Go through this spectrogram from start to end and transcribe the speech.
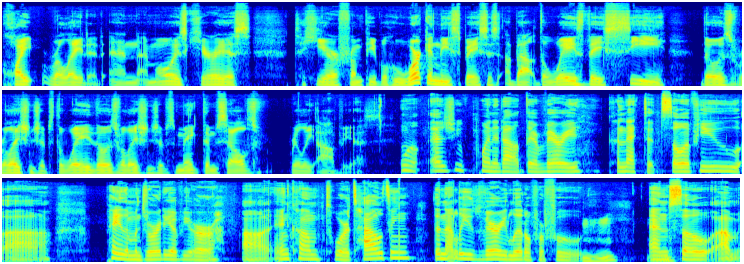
quite related, and I'm always curious to hear from people who work in these spaces about the ways they see those relationships, the way those relationships make themselves really obvious. Well, as you pointed out, they're very connected. So if you uh, pay the majority of your uh, income towards housing, then that leaves very little for food. Mm-hmm. And so, um,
